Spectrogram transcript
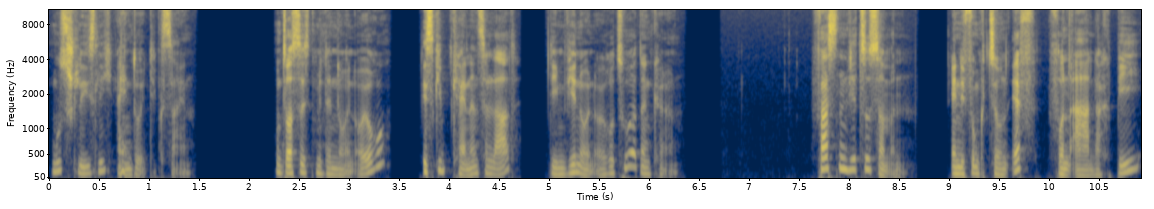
muss schließlich eindeutig sein. Und was ist mit den 9 Euro? Es gibt keinen Salat, dem wir 9 Euro zuordnen können. Fassen wir zusammen. Eine Funktion f von a nach b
